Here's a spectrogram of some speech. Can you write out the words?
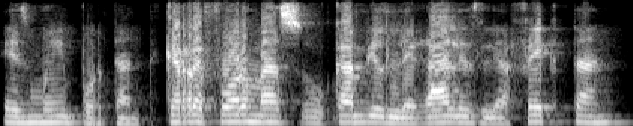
es muy importante. ¿Qué reformas o cambios legales le afectan?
